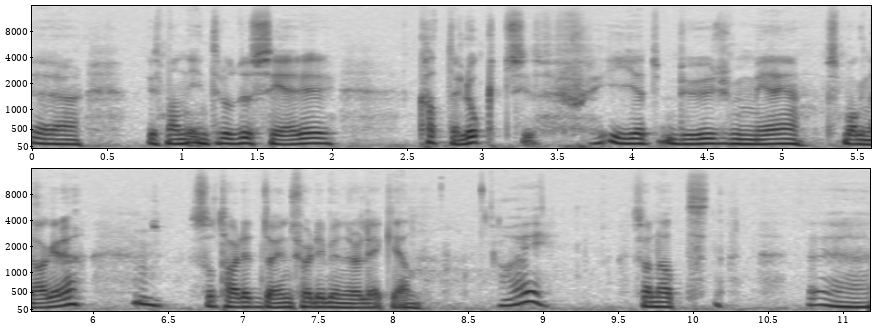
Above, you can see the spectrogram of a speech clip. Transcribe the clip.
Uh, hvis man introduserer kattelukt i et bur med smågnagere, mm. så tar det et døgn før de begynner å leke igjen. Oi. Sånn at uh,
